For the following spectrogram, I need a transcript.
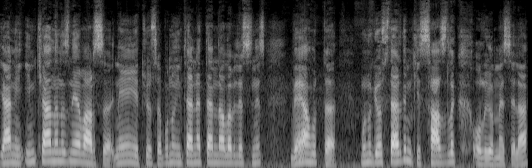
Yani imkanınız ne varsa neye yetiyorsa bunu internetten de alabilirsiniz. Veyahut da bunu gösterdim ki sazlık oluyor mesela.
